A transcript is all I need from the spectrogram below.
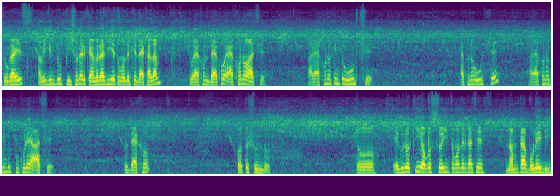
তো গাইস আমি কিন্তু পিছনের ক্যামেরা দিয়ে তোমাদেরকে দেখালাম। তো এখন দেখো এখনও আছে। আর এখনও কিন্তু উঠছে এখনও উঠছে আর এখনও কিন্তু পুকুরে আছে। তো দেখো, কত সুন্দর। তো এগুলো কি অবশ্যই তোমাদের কাছে নামটা বলেই দিই।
